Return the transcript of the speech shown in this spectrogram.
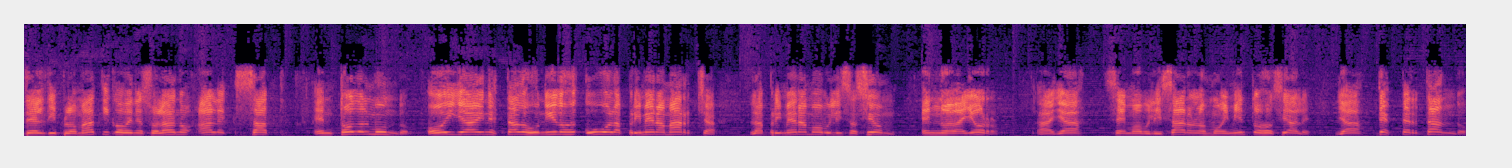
del diplomático venezolano Alex Satt en todo el mundo. Hoy ya en Estados Unidos hubo la primera marcha, la primera movilización en Nueva York. Allá se movilizaron los movimientos sociales, ya despertando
